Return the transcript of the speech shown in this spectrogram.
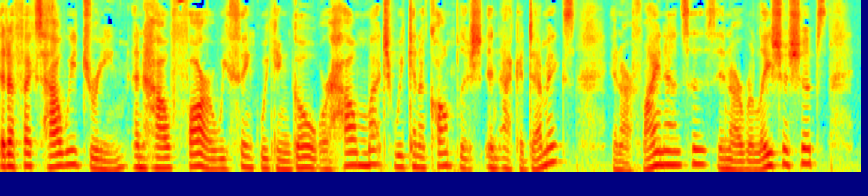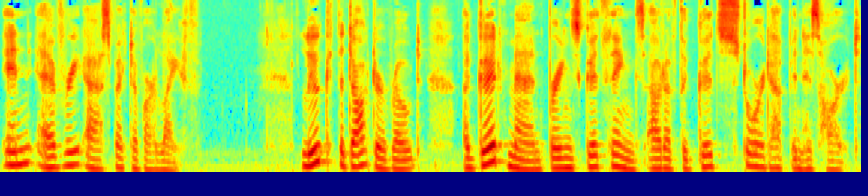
It affects how we dream and how far we think we can go or how much we can accomplish in academics, in our finances, in our relationships, in every aspect of our life. Luke the doctor wrote, A good man brings good things out of the good stored up in his heart,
